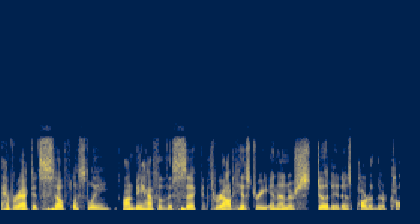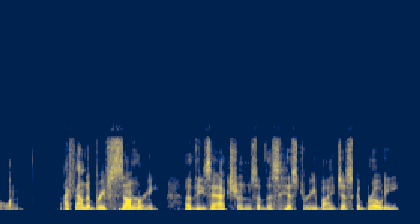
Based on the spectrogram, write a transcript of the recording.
have reacted selflessly on behalf of the sick throughout history and understood it as part of their calling. I found a brief summary of these actions of this history by Jessica Brodie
